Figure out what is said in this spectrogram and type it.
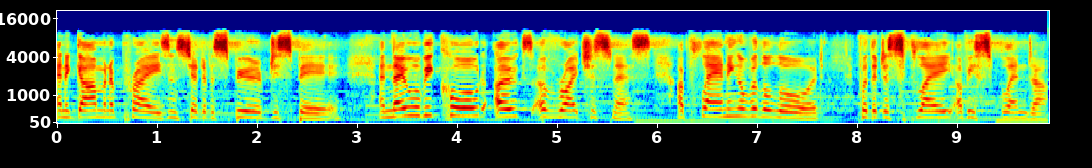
and a garment of praise instead of a spirit of despair. And they will be called oaks of righteousness, a planting of the Lord for the display of his splendor.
